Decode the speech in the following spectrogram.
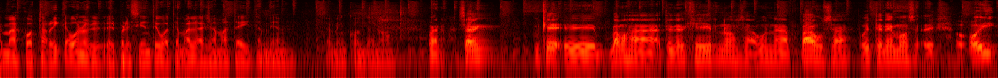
¿Qué más? Costa Rica, bueno, el, el presidente de Guatemala, Yamatei, también, también condenó. Bueno, ¿saben qué? Eh, vamos a tener que irnos a una pausa. Hoy tenemos, eh, hoy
